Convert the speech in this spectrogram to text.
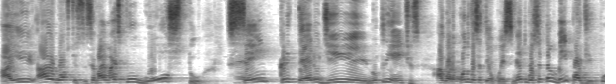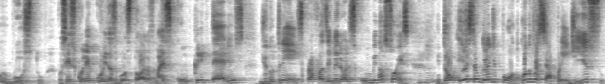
Aí, ah, eu gosto disso. Você vai mais por gosto. Sem critério de nutrientes. Agora, quando você tem o conhecimento, você também pode ir por gosto. Você escolher coisas gostosas, mas com critérios de nutrientes para fazer melhores combinações. Uhum. Então, esse é o grande ponto. Quando você aprende isso,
